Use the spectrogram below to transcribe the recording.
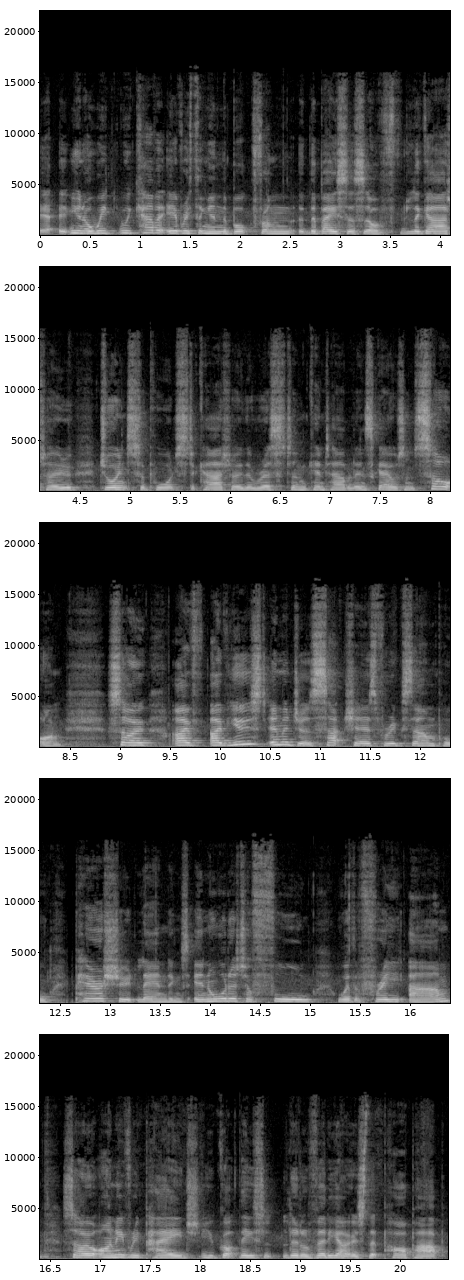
uh, you know, we, we cover everything in the book from the basis of legato, joint support, staccato, the wrist and cantabile scales and so on. So I've, I've used images such as, for example, parachute landings in order to fall with a free arm. So on every page, you've got these little videos that pop up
